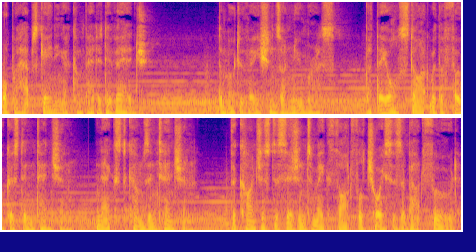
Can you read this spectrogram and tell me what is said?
or perhaps gaining a competitive edge. The motivations are numerous, but they all start with a focused intention. Next comes intention, the conscious decision to make thoughtful choices about food.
